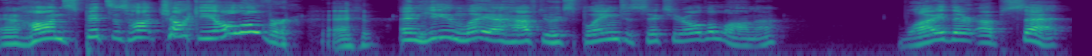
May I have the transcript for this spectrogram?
And Han spits his hot chalky all over. And he and Leia have to explain to six year old Allana why they're upset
